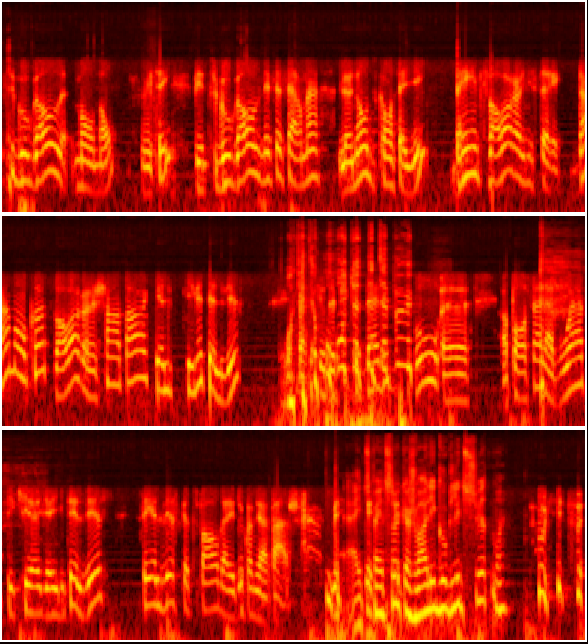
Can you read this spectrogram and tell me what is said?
tu googles mon nom, OK, puis tu googles nécessairement le nom du conseiller, ben tu vas avoir un historique. Dans mon cas, tu vas avoir un chanteur qui, qui imite Elvis. Oh, parce que depuis que David Thibault, euh, a passé à la voix puis qu'il a, a imité Elvis, c'est Elvis que tu parles dans les deux premières pages. Mais, hey, tu peux être sûr que je vais aller googler tout de suite, moi? oui, c'est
